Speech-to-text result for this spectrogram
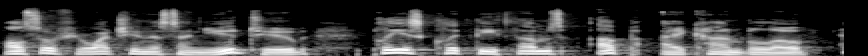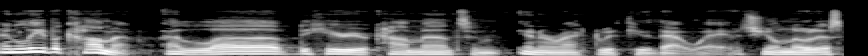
Also, if you're watching this on YouTube, please click the thumbs up icon below and leave a comment. I love to hear your comments and interact with you that way. As you'll notice,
